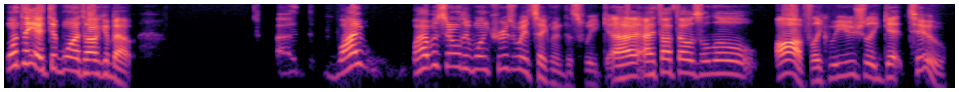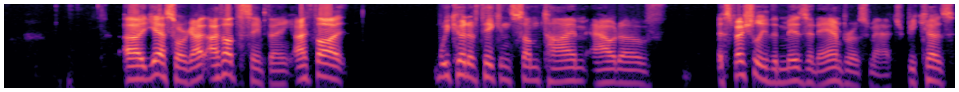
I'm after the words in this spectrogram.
one thing I did want to talk about: why why was there only one cruiserweight segment this week? Uh, I thought that was a little off. Like we usually get two. Uh, yeah, I, I thought the same thing. I thought we could have taken some time out of, especially the Miz and Ambrose match, because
